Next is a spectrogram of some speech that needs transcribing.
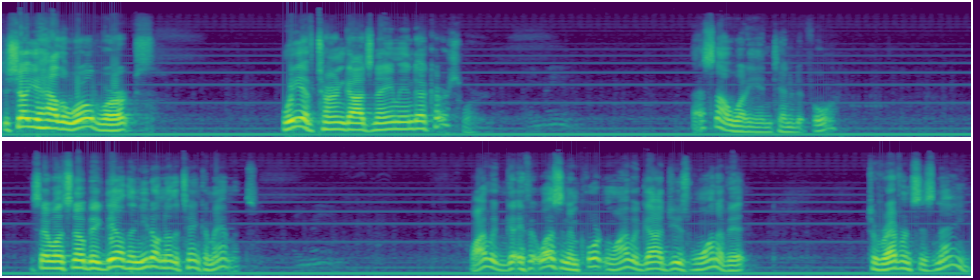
To show you how the world works, we have turned God's name into a curse word. That's not what He intended it for. You say, well, it's no big deal, then you don't know the Ten Commandments. Why would, if it wasn't important, why would God use one of it to reverence His name?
